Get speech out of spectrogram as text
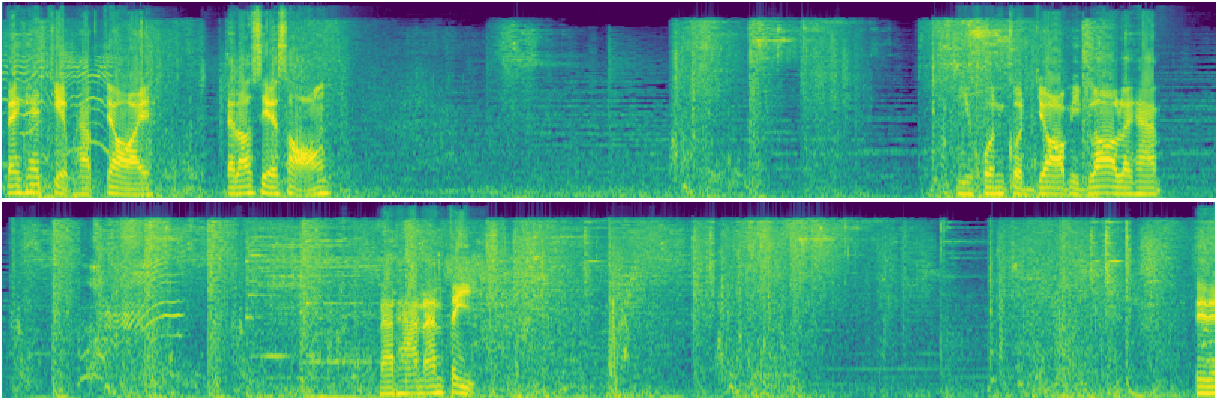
ได้แค่เจ็บครับจอย แต่เราเสียสองมีคนกดยอมอีกรอบเลยครับ นาธานอันติ เดเด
